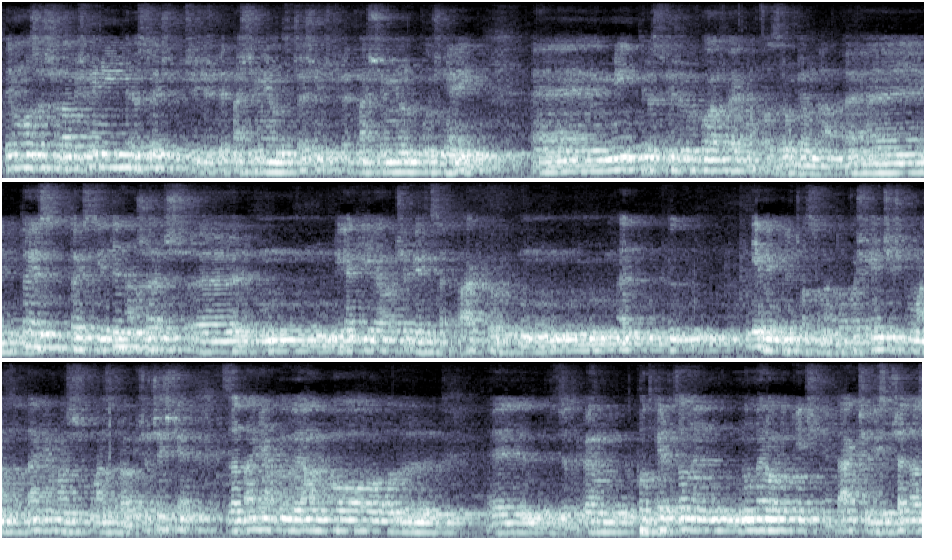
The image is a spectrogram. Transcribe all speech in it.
ty możesz, abyś mnie nie interesuje, czy przyjdziesz 15 minut wcześniej, czy 15 minut później. E, mnie interesuje, żeby była twoja praca zrobiona. E, I to jest, to jest jedyna rzecz, e, jakiej ja od ciebie chcę, tak? Nie wiem ile czasu na to poświęcić, masz zadania, masz, masz zrobić. Oczywiście zadania były albo y, y, że tak powiem, potwierdzone numerologicznie, tak? czyli sprzedaż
